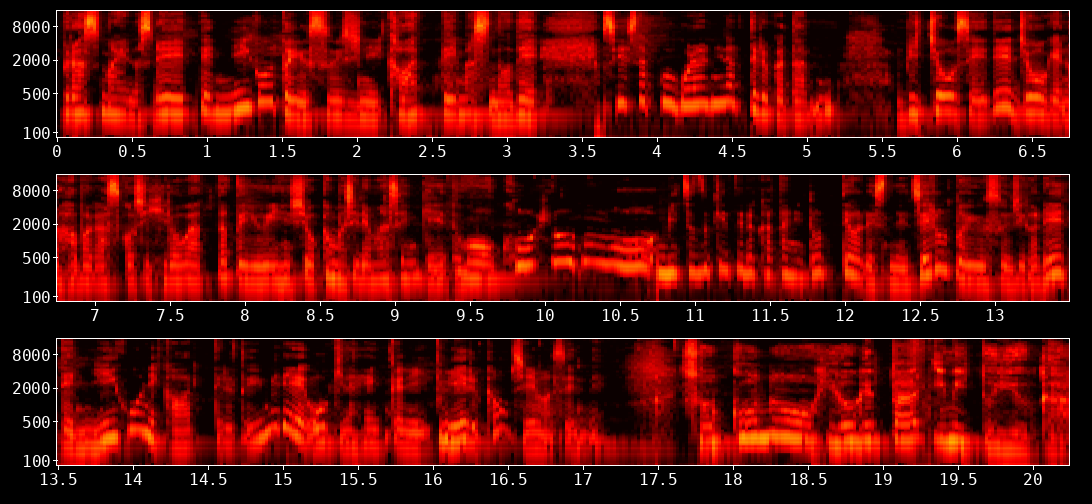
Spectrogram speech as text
プラスマイナス0.25という数字に変わっていますので政策をご覧になっている方微調整で上下の幅が少し広がったという印象かもしれませんけれども公表文を見続けている方にとってはですね0という数字が0.25に変わっているという意味で大きな変化に見えるかもしれませんね。そこの広げた意味というか、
